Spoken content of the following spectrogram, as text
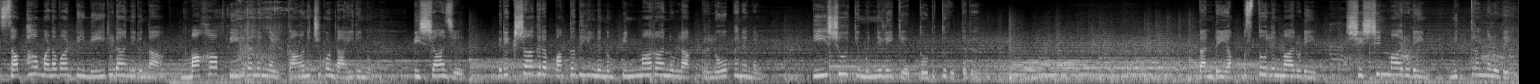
സഭാ മണവാട്ടി നേരിടാനിരുന്ന മഹാപീഡനങ്ങൾ കാണിച്ചുകൊണ്ടായിരുന്നു പിശാജ് രക്ഷാകര പദ്ധതിയിൽ നിന്നും പിന്മാറാനുള്ള പ്രലോഭനങ്ങൾ ഈശോയ്ക്ക് മുന്നിലേക്ക് തൊടുത്തുവിട്ടത്. തന്റെ അപ്പസ്തോലന്മാരുടെയും ശിഷ്യന്മാരുടെയും മിത്രങ്ങളുടെയും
